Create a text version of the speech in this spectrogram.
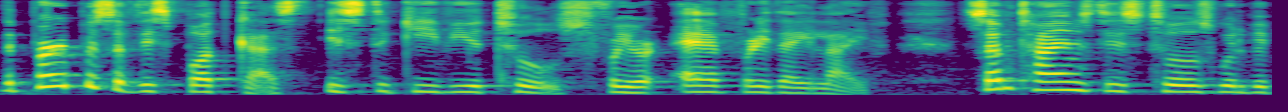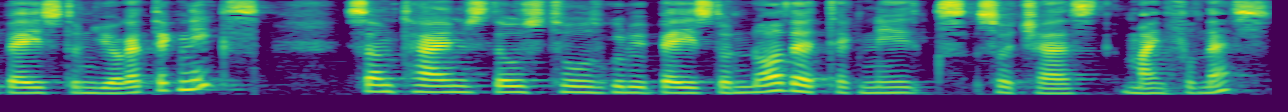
The purpose of this podcast is to give you tools for your everyday life. Sometimes these tools will be based on yoga techniques. Sometimes those tools will be based on other techniques such as mindfulness.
